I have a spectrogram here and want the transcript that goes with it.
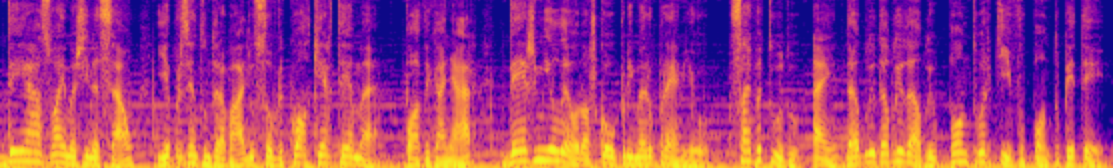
Dê aso à imaginação e apresente um trabalho sobre qualquer tema. Pode ganhar 10 mil euros com o primeiro prémio. Saiba tudo em www.arquivo.pt.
